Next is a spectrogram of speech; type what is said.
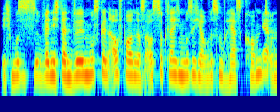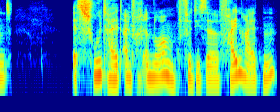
ich muss es, wenn ich dann will, Muskeln aufbauen, das auszugleichen, muss ich auch wissen, woher es kommt. Ja. Und es schult halt einfach enorm für diese Feinheiten.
